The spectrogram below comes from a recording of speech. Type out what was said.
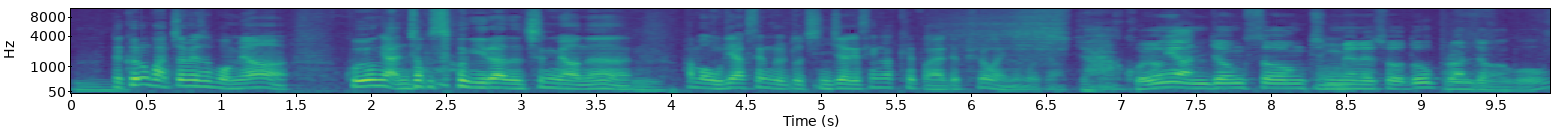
근데 그런 관점에서 보면 고용의 안정성이라는 측면은 한번 우리 학생들도 진지하게 생각해 봐야 될 필요가 있는 거죠. 야 고용의 안정성 측면에서도 불안정하고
